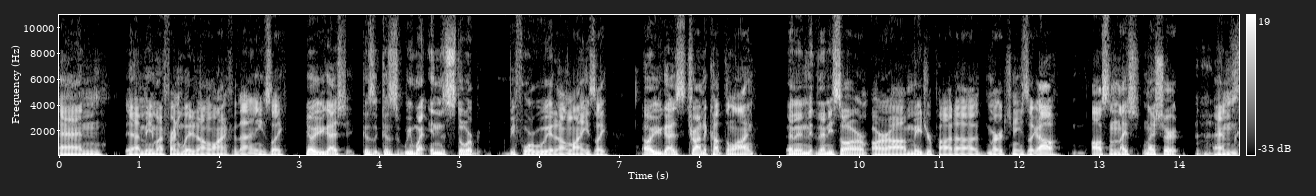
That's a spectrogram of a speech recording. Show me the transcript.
and yeah, me and my friend waited online for that, and he's like, "Yo, you guys," because because we went in the store before we waited online. He's like, "Oh, you guys trying to cut the line?" And then then he saw our, our uh, major pod uh, merch, and he's like, "Oh, awesome, nice nice shirt." And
